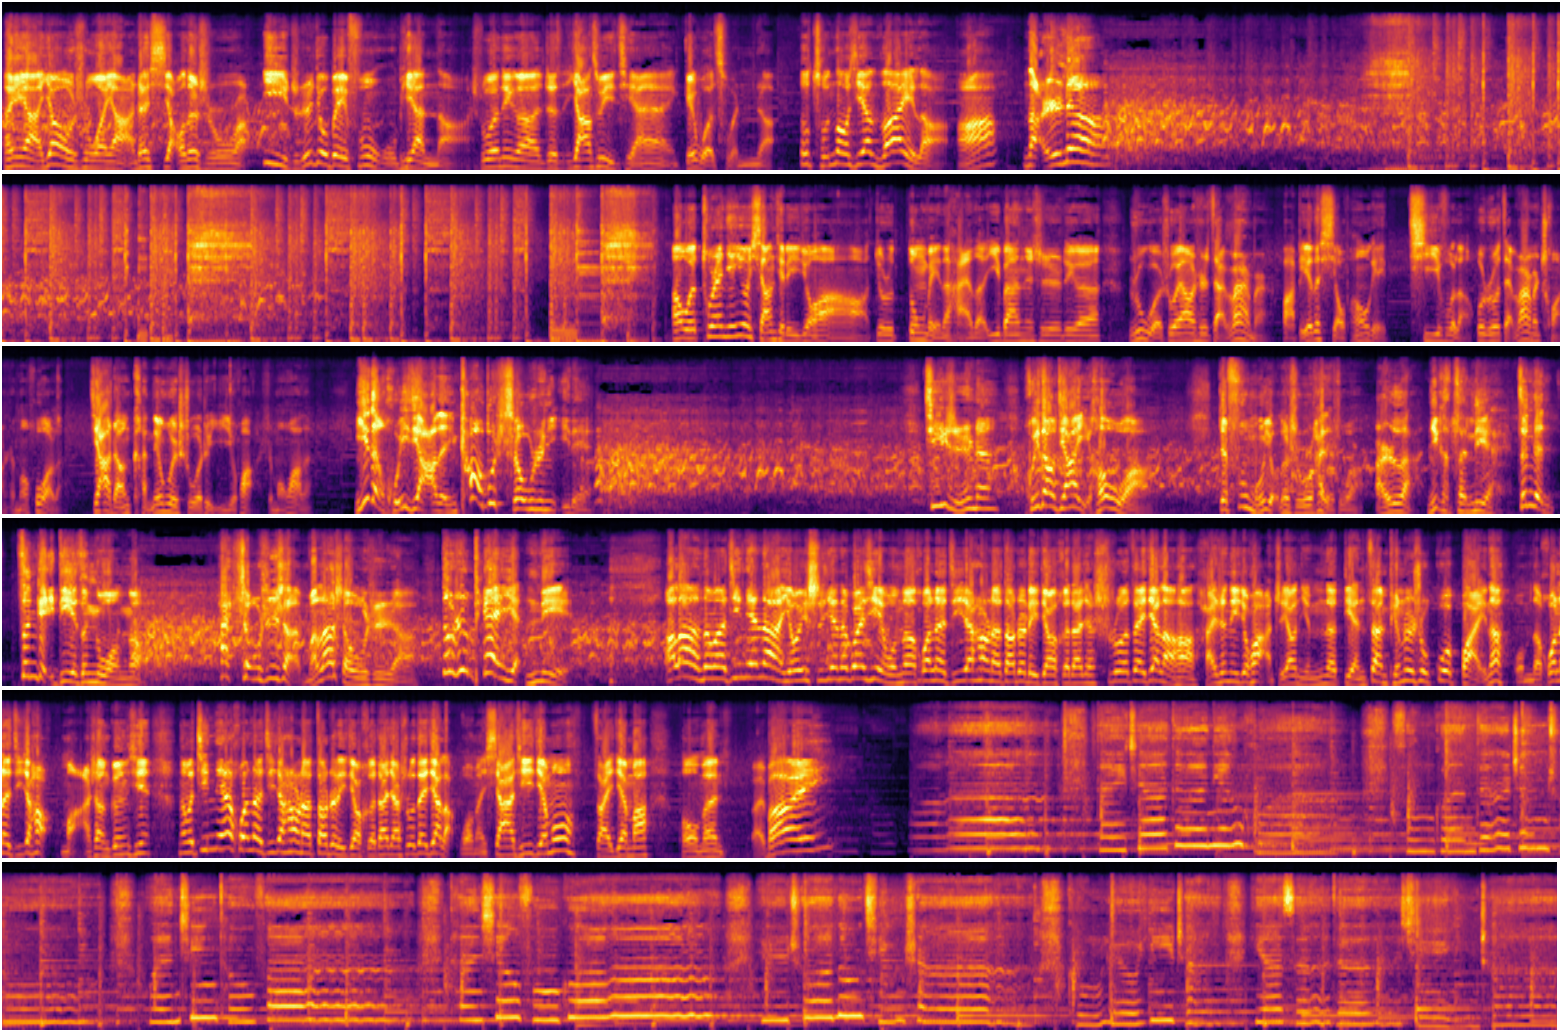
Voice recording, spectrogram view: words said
哎呀，要说呀，这小的时候啊，一直就被父母骗呐，说那个这压岁钱给我存着，都存到现在了啊，哪儿呢？我突然间又想起了一句话啊，就是东北的孩子一般的是这个，如果说要是在外面把别的小朋友给欺负了，或者说在外面闯什么祸了，家长肯定会说这一句话，什么话呢？你等回家的，你看我不收拾你的。其实呢，回到家以后啊，这父母有的时候还得说：“儿子，你可真厉害，真给真给爹争光啊！”还收拾什么了？收拾啊，都是骗人的。好了，那么今天呢，由于时间的关系，我们的欢乐集结号呢到这里就要和大家说再见了哈。还是那句话，只要你们的点赞评论数过百呢，我们的欢乐集结号马上更新。那么今天欢乐集结号呢到这里就要和大家说再见了，我们下期节目再见吧，朋友们，拜拜。挽进头发檀香拂过玉镯弄轻纱空留一盏芽色的清茶。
